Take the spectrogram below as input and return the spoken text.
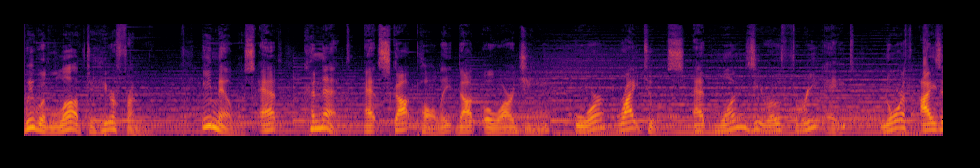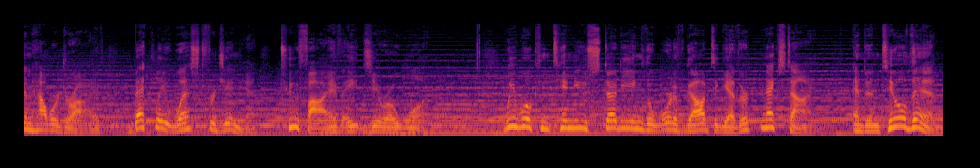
we would love to hear from you. Email us at connect at scottpauley.org or write to us at 1038 North Eisenhower Drive, Beckley, West Virginia 25801. We will continue studying the Word of God together next time. And until then,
